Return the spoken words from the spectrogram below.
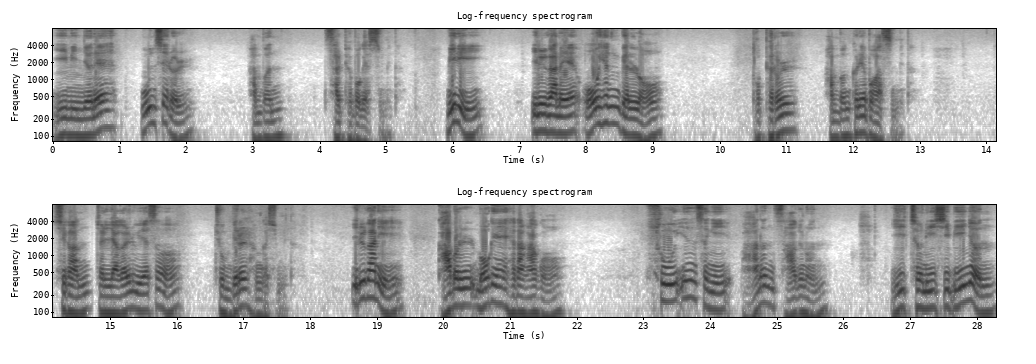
이민년의 운세를 한번 살펴보겠습니다. 미리 일간의 오행별로 도표를 한번 그려보았습니다. 시간 전략을 위해서 준비를 한 것입니다. 일간이 갑을 목에 해당하고 수인성이 많은 사주는 2022년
